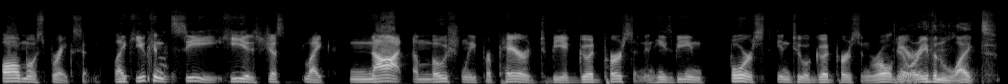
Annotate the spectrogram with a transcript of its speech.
almost breaks him. Like you can see he is just like not emotionally prepared to be a good person. And he's being forced into a good person role Yeah, here. or even liked.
